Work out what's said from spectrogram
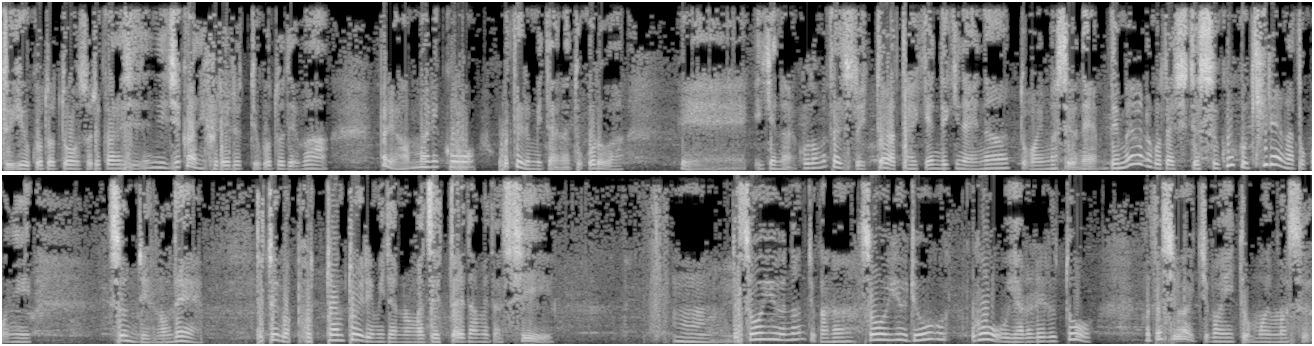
ということと、それから自然に直に触れるっていうことでは、やっぱりあんまりこう、ホテルみたいなところはえー、いけない。子供たちと言ったら体験できないなと思いますよね。で、メアの子たちってすごく綺麗なとこに住んでるので、例えばポットントイレみたいなのが絶対ダメだし、うん。で、そういう、なんていうかな、そういう両方をやられると、私は一番いいと思います。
